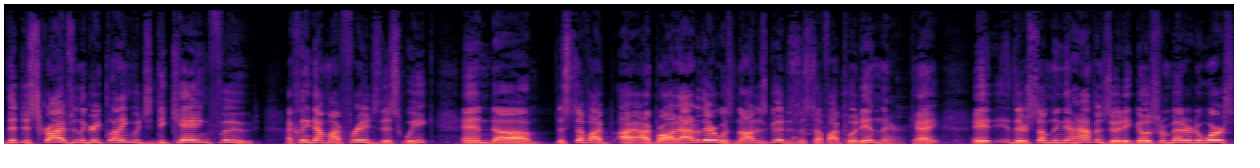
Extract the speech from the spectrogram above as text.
that describes in the Greek language decaying food. I cleaned out my fridge this week, and um, the stuff I, I, I brought out of there was not as good as the stuff I put in there. Okay, it, it, there's something that happens to it. It goes from better to worse.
